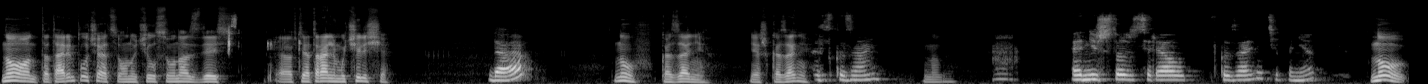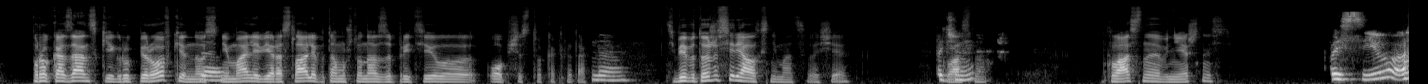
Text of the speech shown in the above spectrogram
Ну, он татарин, получается, он учился у нас здесь, э, в театральном училище. Да? Ну, в Казани. Я ж в Казани. Из Казани. Ну, да. Они же сериал в Казани, типа, нет? Ну, про казанские группировки, но Да. снимали в Ярославле, потому что у нас запретило общество как-то так. Да. Тебе бы тоже в сериалах сниматься вообще? Почему? Классно. Классная внешность. Спасибо.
